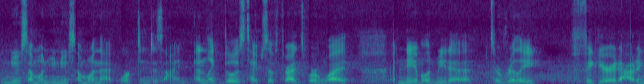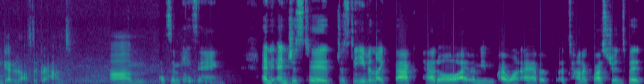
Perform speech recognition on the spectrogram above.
knew someone who knew someone that worked in design, and like those types of threads were what enabled me to to really figure it out and get it off the ground. Um, That's amazing. And and just to just to even like backpedal, I, I mean, I want I have a, a ton of questions, but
